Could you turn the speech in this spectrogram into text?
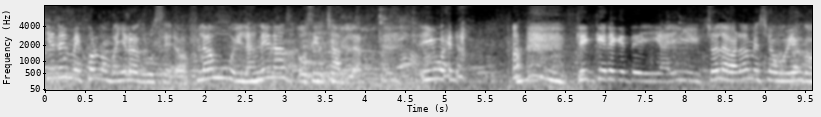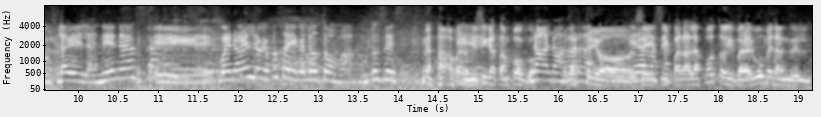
¿Quién es mejor compañero de crucero? ¿Flau y las nenas o Sir Chandler? Y bueno, ¿qué quiere que te diga? Y yo la verdad me llevo muy bien con Flavia y las nenas. Eh, bueno, es lo que pasa es que lo toma. Entonces. bueno, eh, mis hijas tampoco. No, no, es verdad. digo, sí, razón. sí, para la foto y para el boomerang del,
